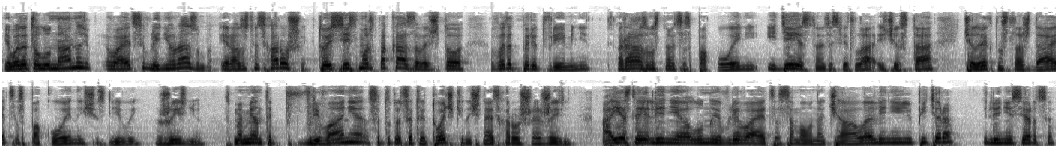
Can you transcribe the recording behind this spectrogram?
и вот эта луна вливается в линию разума, и разум становится хороший. То есть здесь может показывать, что в этот период времени разум становится спокойней, идея становится светла и чиста, человек наслаждается спокойной, счастливой жизнью. С момента вливания, с этой, с этой точки начинается хорошая жизнь. А если линия Луны вливается с самого начала линии Юпитера, линии сердца,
